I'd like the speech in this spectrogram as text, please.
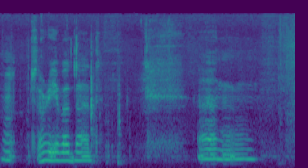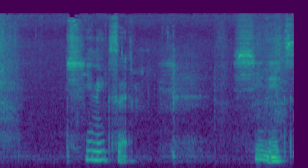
Hmm, sorry about that. And she needs a she needs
